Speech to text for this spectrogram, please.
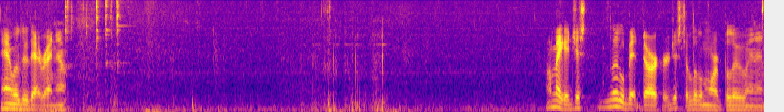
And we'll do that right now. I'll make it just a little bit darker, just a little more blue in it.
